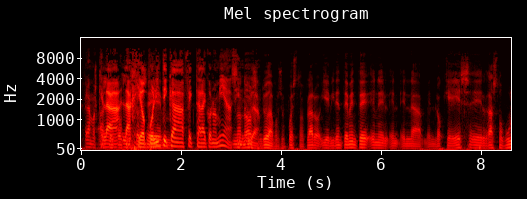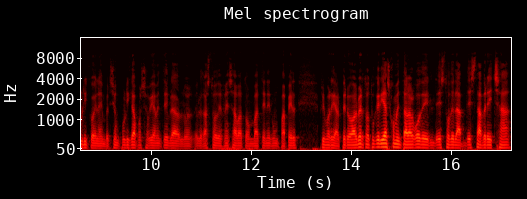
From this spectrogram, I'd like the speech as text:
Esperamos que la, geopolítica afecta a la economía, sin no, duda. No, sin duda, por supuesto, claro. Y evidentemente en, el, en, lo que es el gasto público, en la inversión pública, pues obviamente el gasto de defensa va, a tener un papel primordial. Pero Alberto, tú querías comentar algo de, esto de, la, de esta brecha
